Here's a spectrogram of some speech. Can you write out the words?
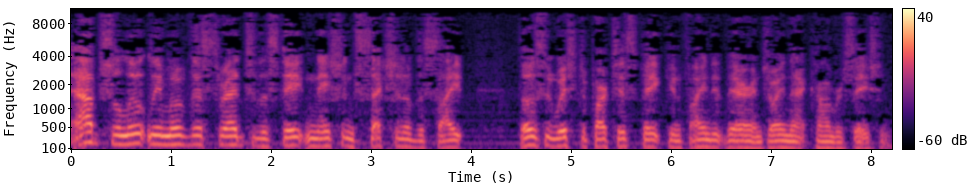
Absolutely move this thread to the state and nation section of the site. Those who wish to participate can find it there and join that conversation.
